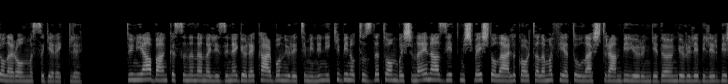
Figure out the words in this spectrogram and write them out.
dolar olması gerekli. Dünya Bankası'nın analizine göre karbon üretiminin 2030'da ton başına en az 75 dolarlık ortalama fiyatı ulaştıran bir yörüngede öngörülebilir bir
